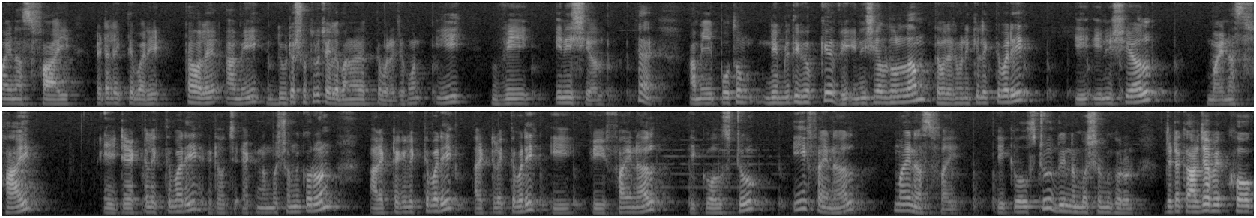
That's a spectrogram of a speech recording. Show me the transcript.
minus phi এটা লিখতে পারি। তাহলে আমি দুটো সূত্র চাইলে বানিয়ে রাখতে পারি, যখন ই ভি ইনিশিয়াল হ্যাঁ? আমি প্রথম নিবৃত্তি বিভবকে ভি ইনিশিয়াল ধরলাম, তাহলে এখানে কি লিখতে পারি? ই ইনিশিয়াল মাইনাস ফাই এইটা একটা লিখতে পারি, এটা হচ্ছে এক নম্বর সমীকরণ। আরেকটাকে লিখতে পারি, আরেকটা লিখতে পারি E V final equals to E final minus phi equals to দুই নম্বর সমীকরণ। যেটা কার্যাপেক্ষক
